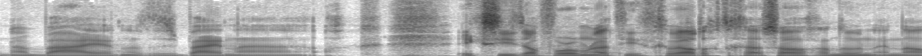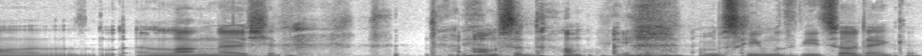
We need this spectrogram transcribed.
naar Bayern. Dat is bijna... Ik zie het al voor me dat hij het geweldig ga- zal gaan doen. En dan een, een lang neusje naar, naar Amsterdam. Maar misschien moet ik niet zo denken.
